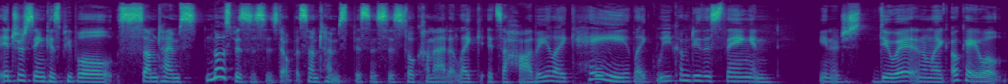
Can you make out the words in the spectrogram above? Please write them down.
interesting because people sometimes most businesses don't, but sometimes businesses still come at it like it's a hobby. Like, hey, like, will you come do this thing and you know just do it? And I'm like, okay, well,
